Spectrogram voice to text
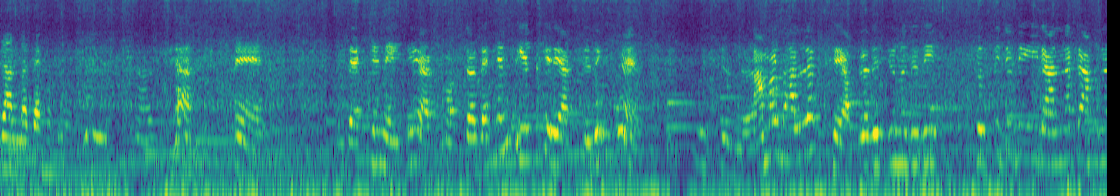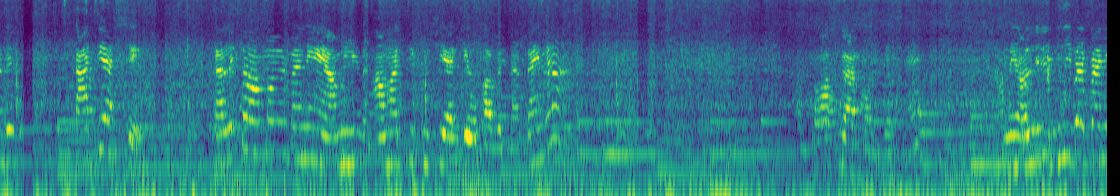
রান্না দেখাতে। আচ্ছা হ্যাঁ। দেখেন এই যে মশলা দেখেন তেল ছেড়ে আসছে দেখছেন? আমার ভালো লাগছে। আপনাদের জন্য যদি সত্যি যদি এই রান্নাটা আপনাদের কাজে আসে তাহলে তো আমার মানে আমি আমার চেয়ে খুশি আর কেউ হবে না তাই না? মশলার মধ্যে হ্যাঁ। আমি অলরেডি দুইবার পানি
